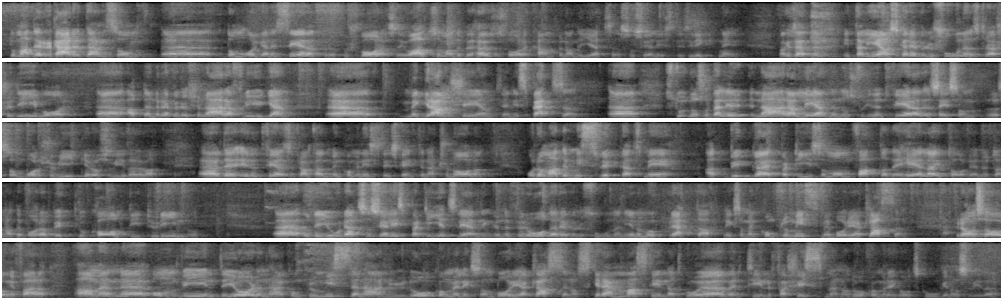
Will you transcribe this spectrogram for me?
De hade garden som eh, de organiserat för att försvara sig och allt som hade behövts för att kampen hade getts en socialistisk riktning. Man kan säga att den italienska revolutionens tragedi var eh, att den revolutionära flygen eh, med Gramsci egentligen i spetsen eh, stod, de stod väldigt nära Lenin och identifierade sig som, som bolsjeviker och så vidare. Va? Eh, de identifierade sig framförallt med den kommunistiska internationalen. Och de hade misslyckats med att bygga ett parti som omfattade hela Italien utan hade bara byggt lokalt i Turino. Eh, och det gjorde att socialistpartiets ledning kunde förråda revolutionen genom att upprätta liksom en kompromiss med borgarklassen. För de sa ungefär att ja, men, eh, om vi inte gör den här kompromissen här nu, då kommer liksom borgarklassen att skrämmas till att gå över till fascismen och då kommer det gå åt skogen och så vidare.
